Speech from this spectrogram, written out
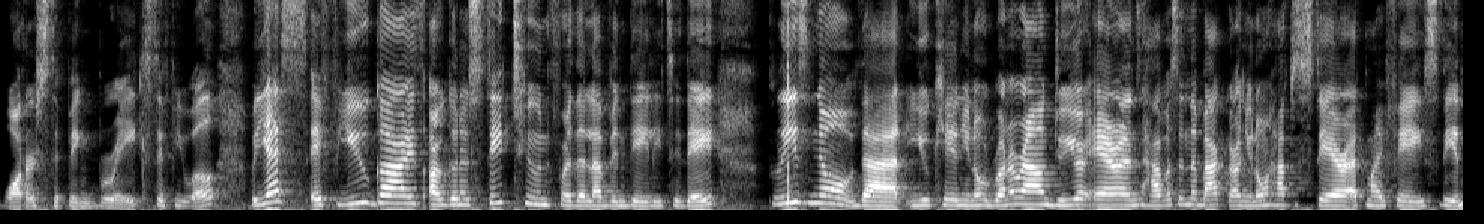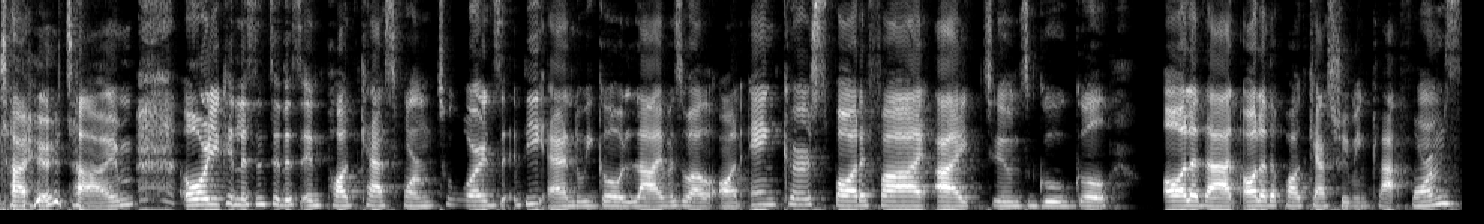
water sipping breaks, if you will. But yes, if you guys are gonna stay tuned for the Lovin Daily today, please know that you can, you know, run around, do your errands, have us in the background. You don't have to stare at my face the entire time. Or you can listen to this in podcast form towards the end. We go live as well on Anchor, Spotify, iTunes, Google all of that, all of the podcast streaming platforms.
